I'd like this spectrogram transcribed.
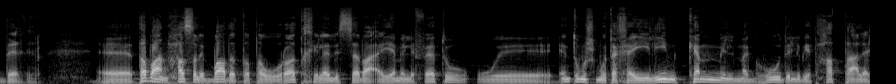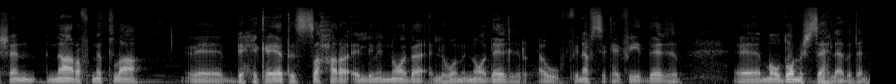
داغر. آه، طبعا حصلت بعض التطورات خلال السبع أيام اللي فاتوا وأنتم مش متخيلين كم المجهود اللي بيتحط علشان نعرف نطلع آه، بحكايات الصحراء اللي من النوع ده اللي هو من نوع داغر أو في نفس كيفية داغر آه، موضوع مش سهل ابدا.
